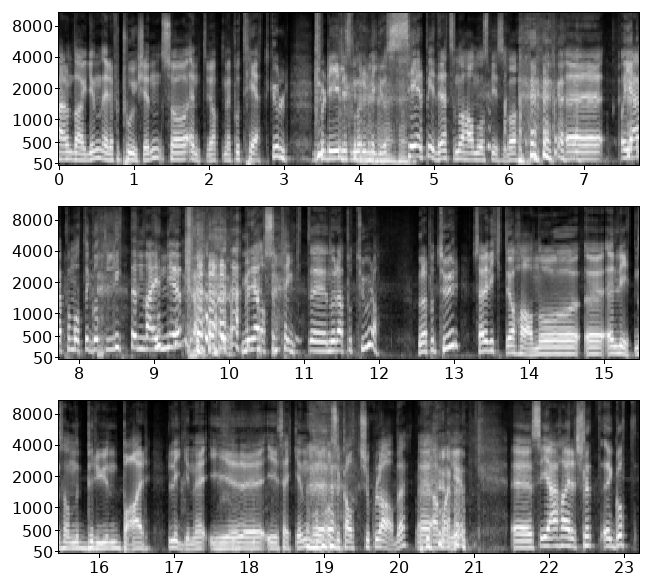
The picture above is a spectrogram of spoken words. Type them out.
her om dagen, eller for to uker siden, så endte vi opp med potetgull. Fordi liksom når du ligger og ser på idrett, så må du ha noe å spise på. Uh, og jeg har på en måte gått litt den veien igjen. Men jeg har også tenkt, når du er på tur, da når du er på tur, så er det viktig å ha noe, en liten sånn brun bar liggende i, i sekken, også kalt sjokolade av mange. Så jeg har rett og slett gått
